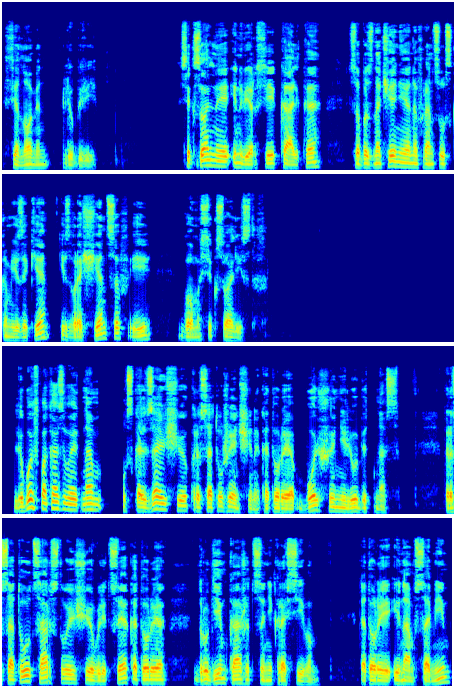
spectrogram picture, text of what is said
феномен любви. Сексуальные инверсии калька – с обозначения на французском языке извращенцев и гомосексуалистов. Любовь показывает нам ускользающую красоту женщины, которая больше не любит нас, красоту, царствующую в лице, которое другим кажется некрасивым, которое и нам самим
